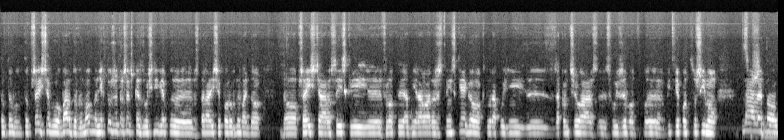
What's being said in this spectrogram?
to, to, to, przejście było bardzo wymowne. Niektórzy troszeczkę złośliwie starali się porównywać do, do przejścia rosyjskiej floty admirała Rożestwińskiego, która później zakończyła swój żywot w bitwie pod Tsushimą. No ale to,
